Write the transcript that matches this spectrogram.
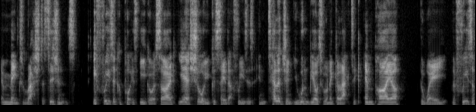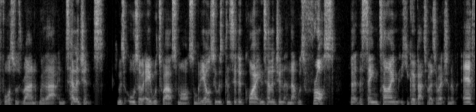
and makes rash decisions. If Frieza could put his ego aside, yeah, sure, you could say that Frieza's intelligent. You wouldn't be able to run a galactic empire the way the Frieza Force was ran without intelligence. He was also able to outsmart somebody else who was considered quite intelligent, and that was Frost. But at the same time, if you go back to Resurrection of F,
